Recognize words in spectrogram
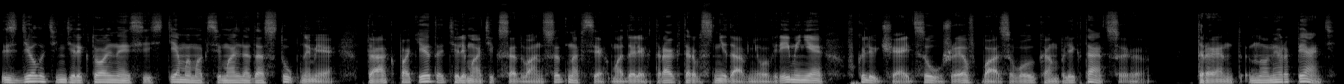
сделать интеллектуальные системы максимально доступными. Так, пакет Telematics Advanced на всех моделях тракторов с недавнего времени включается уже в базовую комплектацию. Тренд номер пять.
